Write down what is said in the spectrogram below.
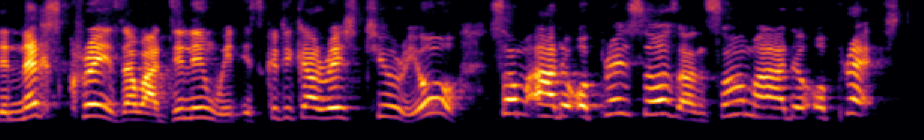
the next craze that we're dealing with is critical race theory. Oh, some are the oppressors and some are the oppressed.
